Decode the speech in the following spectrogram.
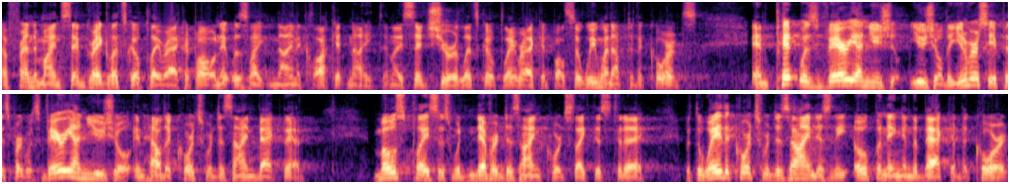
a friend of mine said, Greg, let's go play racquetball. And it was like 9 o'clock at night. And I said, sure, let's go play racquetball. So we went up to the courts. And Pitt was very unusual. Usual. The University of Pittsburgh was very unusual in how the courts were designed back then. Most places would never design courts like this today. But the way the courts were designed is the opening in the back of the court,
